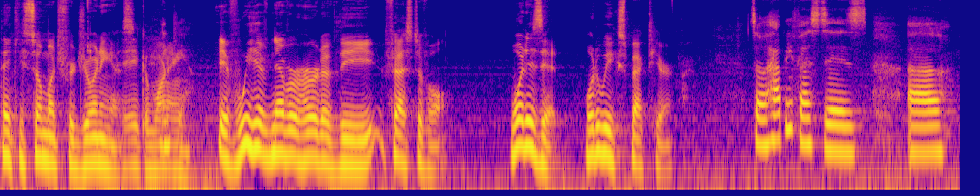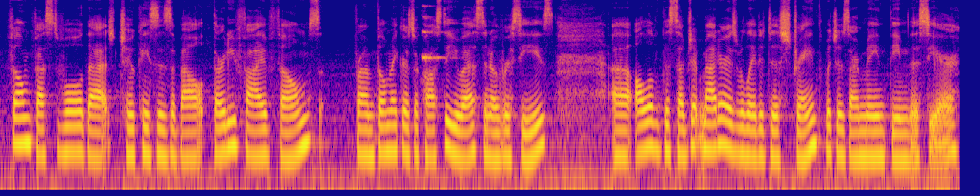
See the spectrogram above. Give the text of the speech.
Thank you so much for joining us. Hey, good morning. If we have never heard of the festival, what is it? What do we expect here? So Happy Fest is a film festival that showcases about 35 films from filmmakers across the U.S. and overseas. Uh, all of the subject matter is related to strength, which is our main theme this year.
